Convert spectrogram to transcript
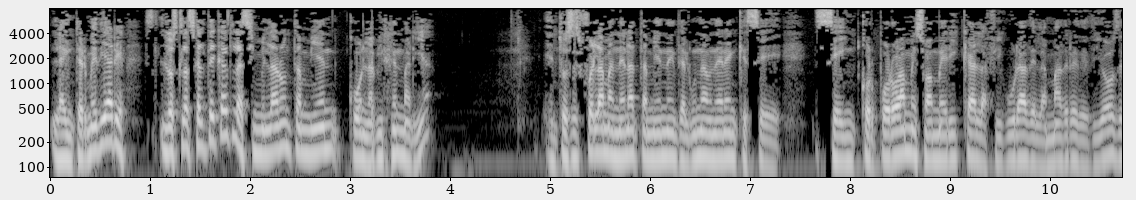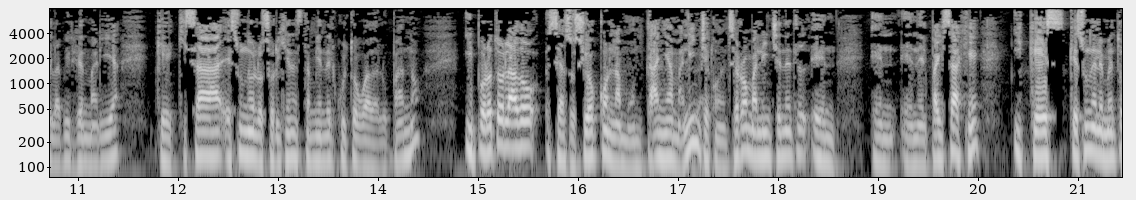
la intermediaria. Los tlaxcaltecas la asimilaron también con la Virgen María. Entonces fue la manera también, de alguna manera, en que se, se incorporó a Mesoamérica la figura de la Madre de Dios, de la Virgen María, que quizá es uno de los orígenes también del culto guadalupano. Y por otro lado, se asoció con la montaña Malinche, con el cerro Malinche en el, en, el paisaje, y que es, que es un elemento,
